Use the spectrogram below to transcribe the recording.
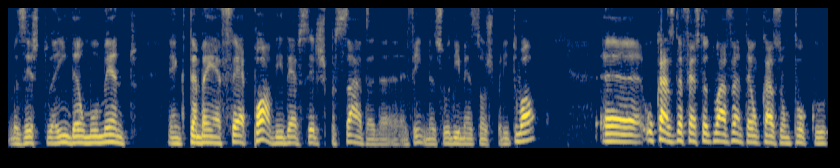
mas este ainda é um momento em que também a fé pode e deve ser expressada, na, enfim, na sua dimensão espiritual. Uh, o caso da festa do Avante é um caso um pouco uh,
